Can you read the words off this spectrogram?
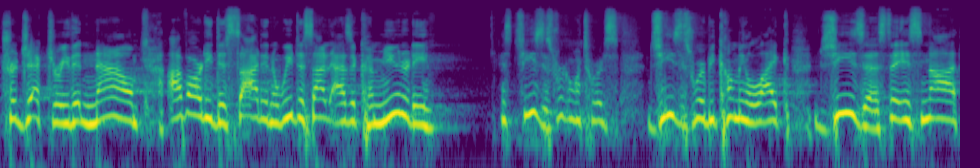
trajectory that now I've already decided, and we decided as a community it's Jesus. We're going towards Jesus. We're becoming like Jesus. It's not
